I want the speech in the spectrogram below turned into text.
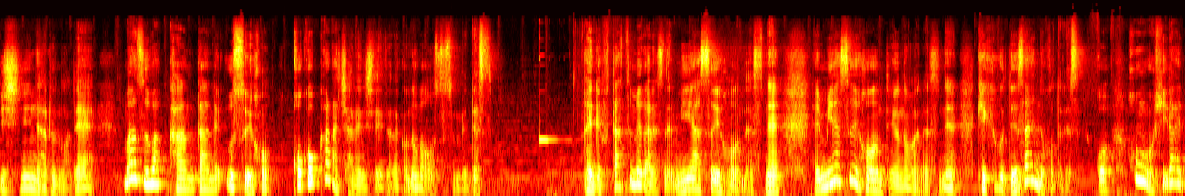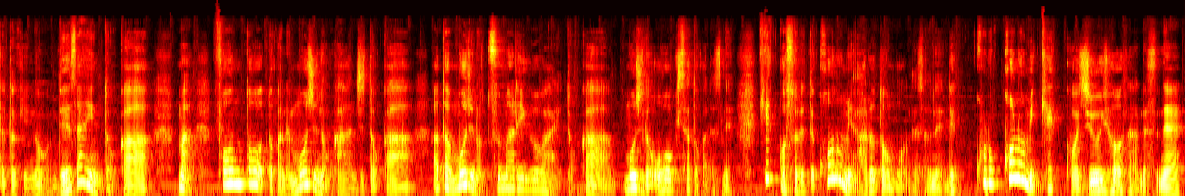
自信になるのでまずは簡単で薄い本ここからチャレンジしていただくのがおすすめです。はい、で2つ目がですね見やすい本ですね。え見やすい本っていうのはですね結局デザインのことです。こう本を開いた時のデザインとか、まあ、フォントとかね文字の感じとかあとは文字の詰まり具合とか文字の大きさとかですね。結構それって好みあると思うんですよね。でこの好み結構重要なんですね。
